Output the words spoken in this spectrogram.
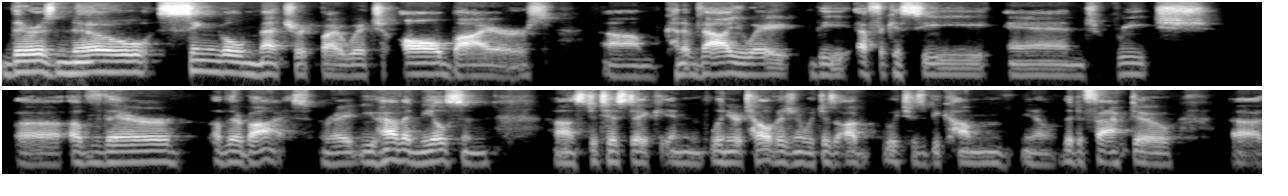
there is no single metric by which all buyers um, can evaluate the efficacy and reach uh, of their of their buys right? You have a nielsen uh, statistic in linear television, which is which has become you know the de facto uh,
